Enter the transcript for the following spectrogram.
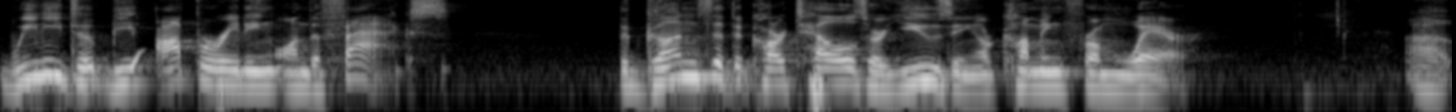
we need to be operating on the facts. The guns that the cartels are using are coming from where? Uh,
